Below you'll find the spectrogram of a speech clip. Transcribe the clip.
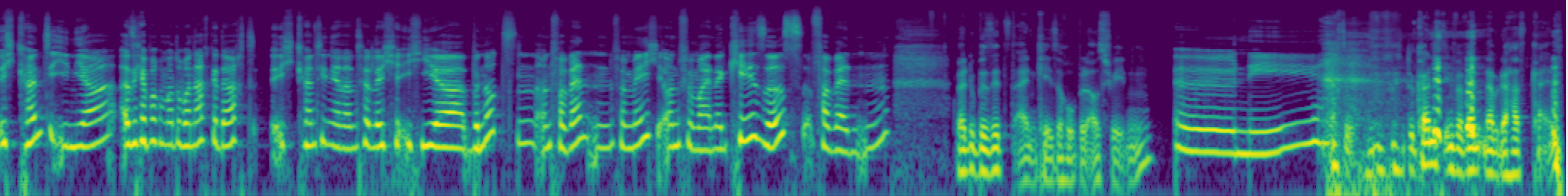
ich könnte ihn ja, also ich habe auch immer drüber nachgedacht, ich könnte ihn ja natürlich hier benutzen und verwenden für mich und für meine Käses verwenden. Weil du besitzt einen Käsehobel aus Schweden. Äh, nee. Achso, du könntest ihn verwenden, aber du hast keinen.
